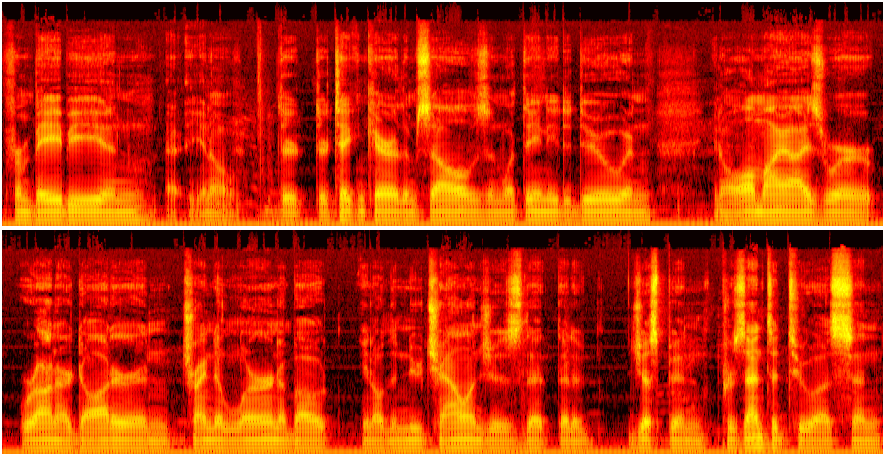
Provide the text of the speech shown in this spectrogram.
from baby, and, uh, you know, they're, they're taking care of themselves and what they need to do. And, you know, all my eyes were, were on our daughter and trying to learn about, you know, the new challenges that, that have just been presented to us. And,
